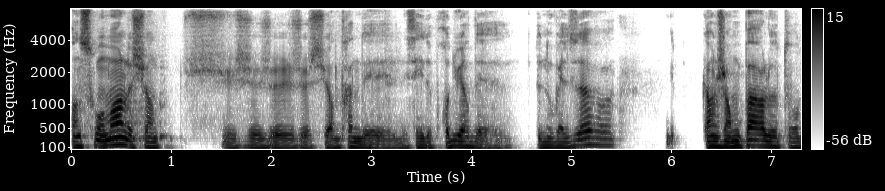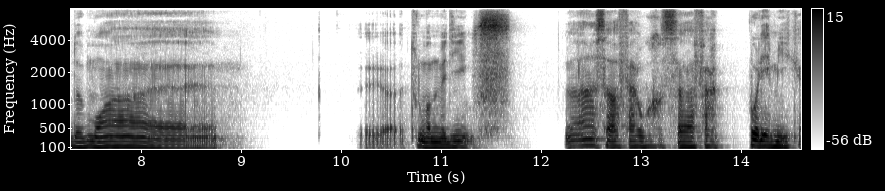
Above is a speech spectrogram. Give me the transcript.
en ce moment, là, je suis en, je, suis en train de- d'essayer de produire de, de nouvelles œuvres. Quand j'en parle autour de moi, tout le monde me dit Pff, ah, ça va faire ça va faire polémique,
